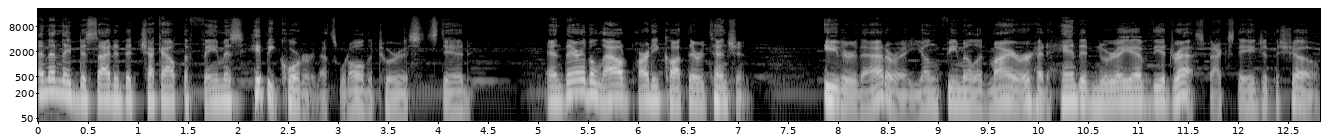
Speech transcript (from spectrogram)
and then they decided to check out the famous hippie quarter. That's what all the tourists did. And there, the loud party caught their attention. Either that or a young female admirer had handed Nureyev the address backstage at the show.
